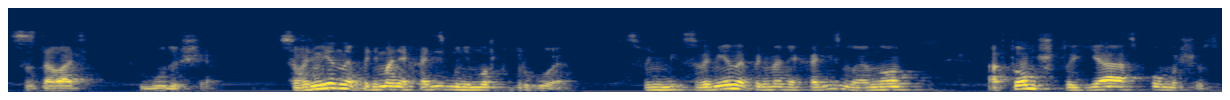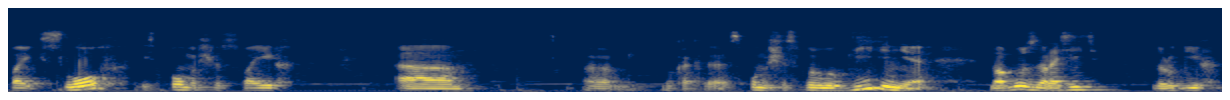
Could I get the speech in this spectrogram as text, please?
создавать будущее. Современное понимание харизма немножко другое современное понимание харизмы, оно о том, что я с помощью своих слов и с помощью своих, э, э, ну как, с помощью своего видения могу заразить других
